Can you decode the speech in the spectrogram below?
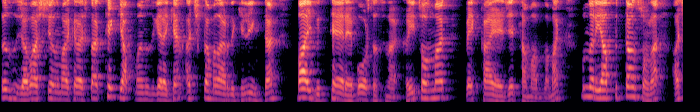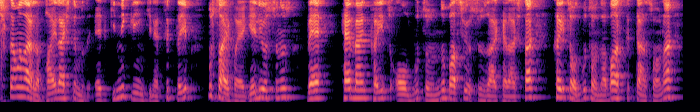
Hızlıca başlayalım arkadaşlar. Tek yapmanız gereken açıklamalardaki linkten Bybit TR borsasına kayıt olmak ve KYC tamamlamak. Bunları yaptıktan sonra açıklamalarda paylaştığımız etkinlik linkine tıklayıp bu sayfaya geliyorsunuz ve hemen kayıt ol butonunu basıyorsunuz arkadaşlar. Kayıt ol butonuna bastıktan sonra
